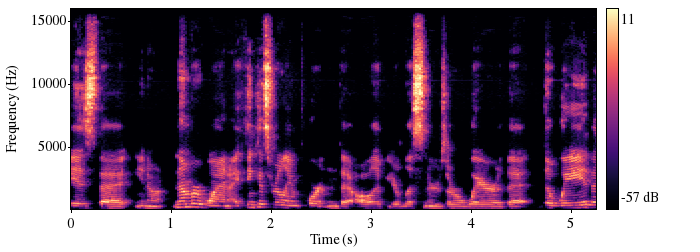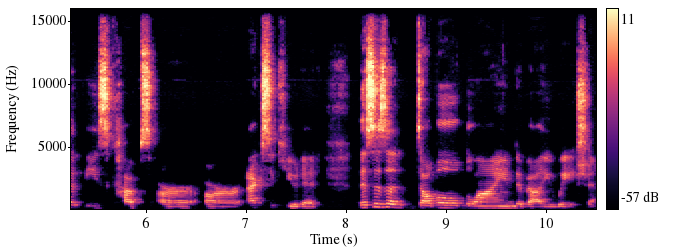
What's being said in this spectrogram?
is that you know number one i think it's really important that all of your listeners are aware that the way that these cups are are executed this is a double blind evaluation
